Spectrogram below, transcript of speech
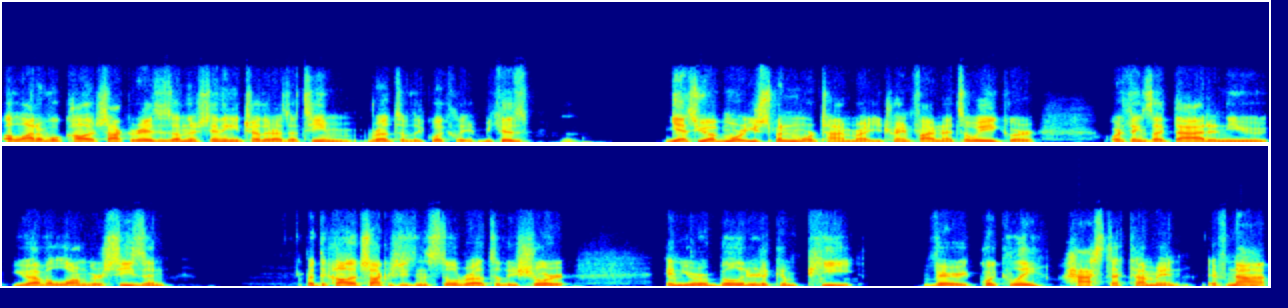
a lot of what college soccer is is understanding each other as a team relatively quickly because yes you have more you spend more time right? You train five nights a week or or things like that and you you have a longer season. But the college soccer season is still relatively short and your ability to compete very quickly has to come in. If not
